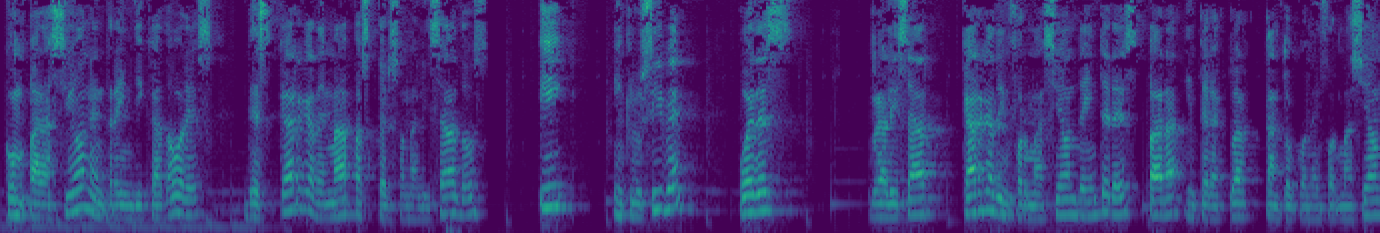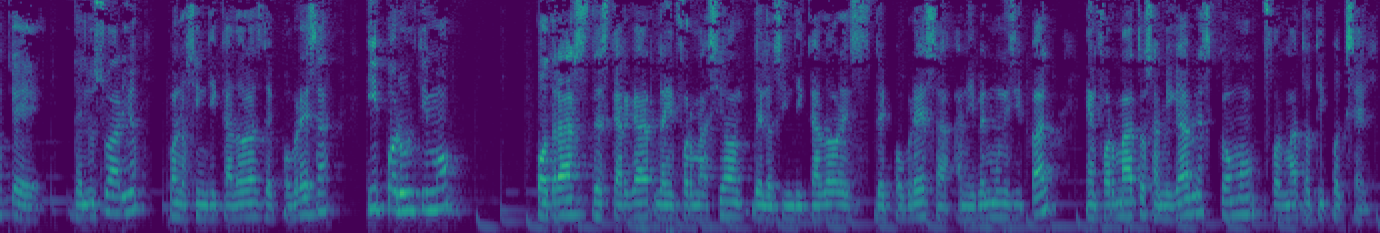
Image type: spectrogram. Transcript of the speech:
comparación entre indicadores, descarga de mapas personalizados y inclusive puedes realizar carga de información de interés para interactuar tanto con la información que del usuario con los indicadores de pobreza y por último podrás descargar la información de los indicadores de pobreza a nivel municipal en formatos amigables como formato tipo Excel.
